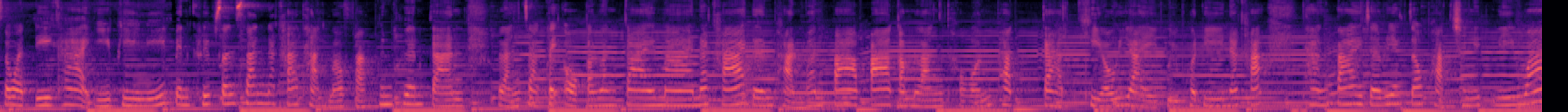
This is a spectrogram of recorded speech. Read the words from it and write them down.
สวัสดีค่ะ EP นี้เป็นคลิปสั้นๆนะคะ ถ่ายมาฝากเพื่อนๆกัน หลังจากไปออกกำลังกายมานะคะ เดินผ่านบ้านป้าป้ากำลังถอนผักกาดเขียวใหญ่ผุยพอดีนะคะ ทางใต้จะเรียกเจ้าผักชนิดนี้ว่า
